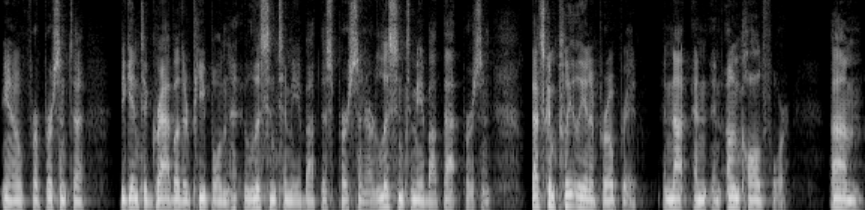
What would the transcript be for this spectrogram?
you know, for a person to begin to grab other people and listen to me about this person or listen to me about that person. That's completely inappropriate and not and, and uncalled for. Um,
